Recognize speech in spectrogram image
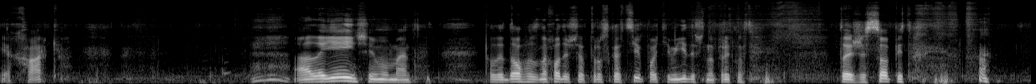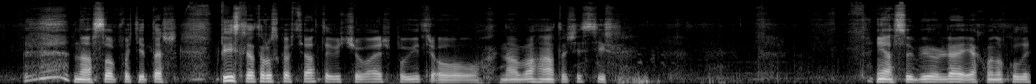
як Харків. Але є інший момент. Коли довго знаходишся в Трускавці, потім їдеш, наприклад, той же Сопіт. На Сопоті теж після Трускавця ти відчуваєш повітря о, набагато чистіше. Я собі уявляю, як воно коли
